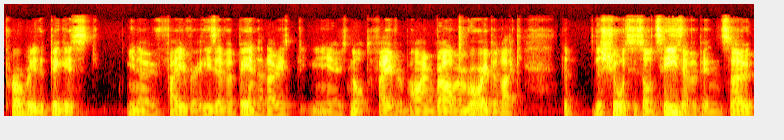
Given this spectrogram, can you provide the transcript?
probably the biggest you know favorite he's ever been. I know he's you know he's not the favorite behind Rahm and Rory, but like the the shortest odds he's ever been. So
